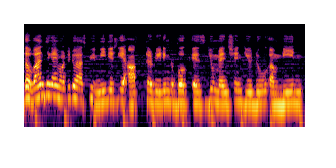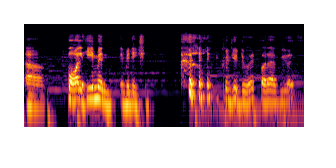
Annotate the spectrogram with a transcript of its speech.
the one thing I wanted to ask you immediately after reading the book is you mentioned you do a mean uh, Paul Heyman imitation. Could you do it for our viewers?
